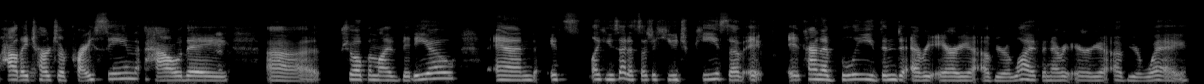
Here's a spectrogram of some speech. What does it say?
how they charge their pricing, how they uh, show up in live video, and it's like you said, it's such a huge piece of it. It kind of bleeds into every area of your life and every area of your way.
